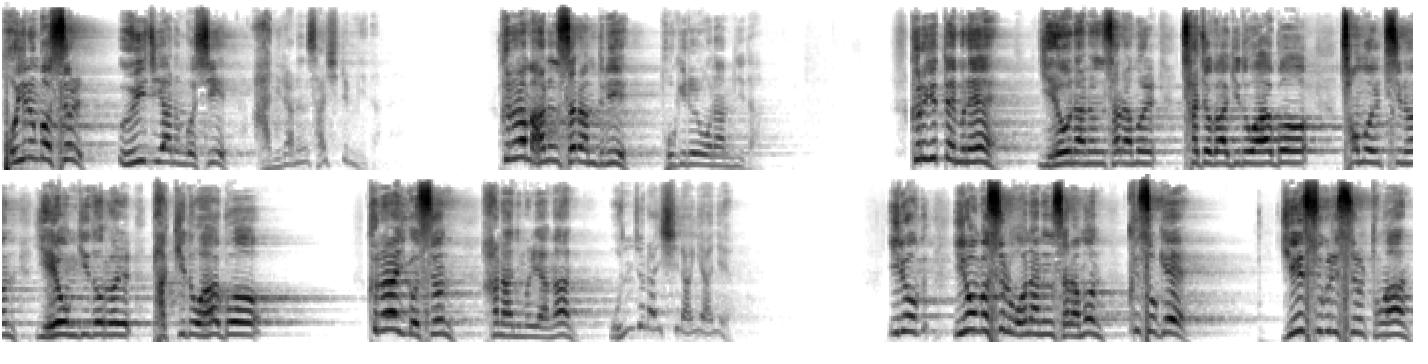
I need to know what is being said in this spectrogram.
보이는 것을 의지하는 것이 아니라는 사실입니다. 그러나 많은 사람들이 보기를 원합니다. 그렇기 때문에 예언하는 사람을 찾아가기도 하고 점을 치는 예언 기도를 받기도 하고 그러나 이것은 하나님을 향한 온전한 신앙이 아니에요. 이런, 이런 것을 원하는 사람은 그 속에 예수 그리스도를 통한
